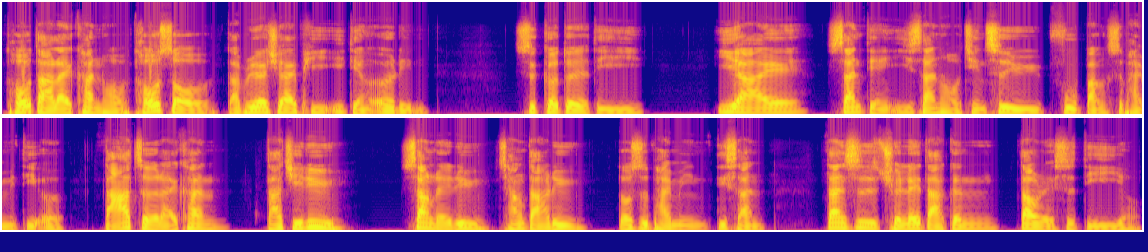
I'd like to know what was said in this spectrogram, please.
投打来看吼，投手 WHIP 一点二零是各队的第一，ERA 三点一三吼，仅次于富邦是排名第二。打者来看，打击率、上垒率、长打率都是排名第三，但是全垒打跟盗垒是第一哦。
